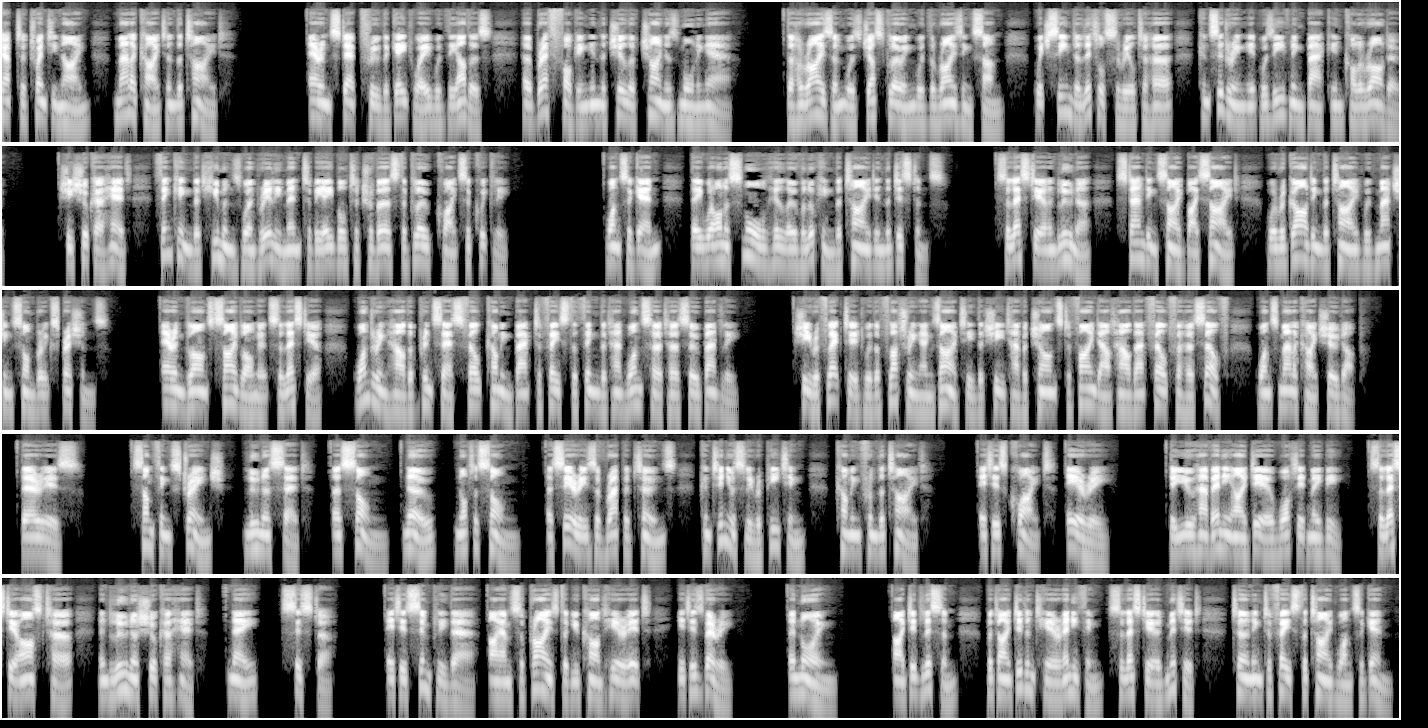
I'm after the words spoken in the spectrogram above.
Chapter 29 Malachite and the Tide. Erin stepped through the gateway with the others, her breath fogging in the chill of China's morning air. The horizon was just glowing with the rising sun, which seemed a little surreal to her, considering it was evening back in Colorado. She shook her head, thinking that humans weren't really meant to be able to traverse the globe quite so quickly. Once again, they were on a small hill overlooking the tide in the distance. Celestia and Luna, standing side by side, were regarding the tide with matching somber expressions. Erin glanced sidelong at Celestia, wondering how the princess felt coming back to face the thing that had once hurt her so badly. She reflected with a fluttering anxiety that she'd have a chance to find out how that felt for herself, once Malachite showed up. There is something strange, Luna said. A song. No, not a song. A series of rapid tones, continuously repeating, coming from the tide. It is quite eerie. Do you have any idea what it may be? Celestia asked her, and Luna shook her head. Nay, sister. It is simply there. I am surprised that you can't hear it. It is very annoying. I did listen, but I didn't hear anything, Celestia admitted, turning to face the tide once again.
